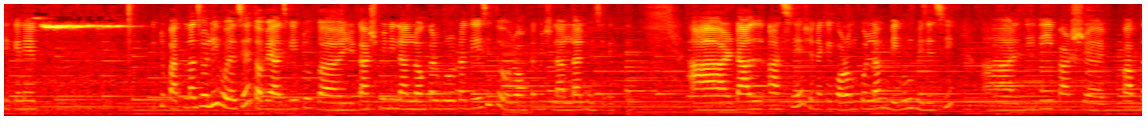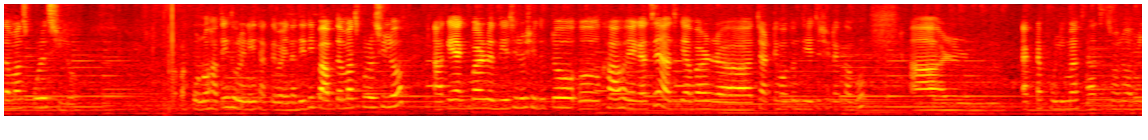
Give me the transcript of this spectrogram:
চিকেনের একটু পাতলা ঝোলই হয়েছে, তবে আজকে একটু কাশ্মীরি লাল লঙ্কার গুঁড়োটা দিয়েছি তো রঙটা বেশ লাল লাল হয়েছে দেখতে। আর ডাল আছে, সেটাকে গরম করলাম, বেগুন ভেজেছি। আর দিদি পাশ পাবদা মাছ করেছিল বাবা, কোনো হাতেই ধরে নিয়ে থাকতে পারি না। দিদি পাবদা মাছ করেছিল আগে একবার দিয়েছিল, সে দুটো খাওয়া হয়ে গেছে। আজকে আবার চারটে মতন দিয়েছে, সেটা খাব। আর একটা পুলি মাছ আছে, চলো আমি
